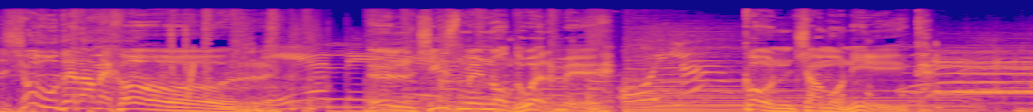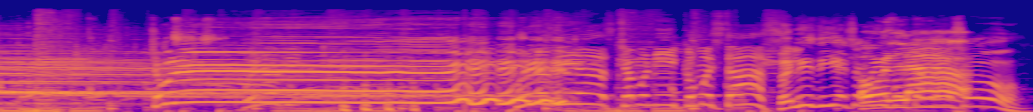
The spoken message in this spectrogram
el show de la mejor. El chisme no duerme. Hola. Con Chamonix. Buenos días, Chamonix, ¿cómo estás? ¡Feliz día, Chamonix! Hola. ¡Fuerte abrazo!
